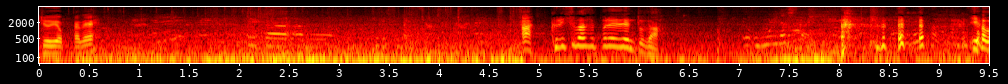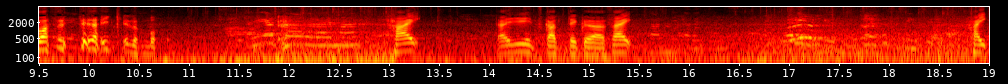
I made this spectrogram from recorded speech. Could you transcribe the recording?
14日ね。それかあのクリスマスあクリスマスプレゼントだ。え思い出した忘れてたいや忘れてないけども。ありがとうございます。はい。大事に使ってください。はい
